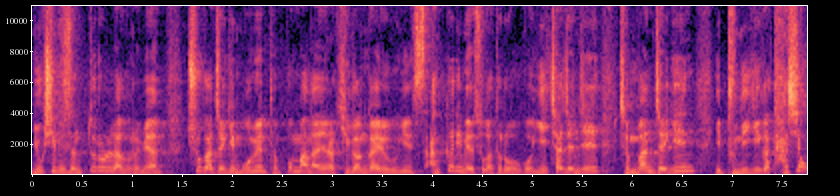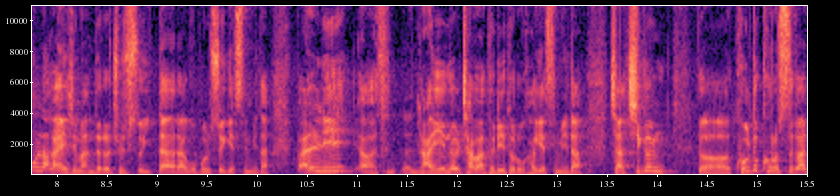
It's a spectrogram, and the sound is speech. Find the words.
60일선 뚫으려 그러면 추가적인 모멘텀뿐만 아니라 기관과 외국인 쌍끌이 매수가 들어오고 2차 전지 전반적인 이 분위기가 다시 올라가야지 만들어 줄 수 있다라고 볼 수 있겠습니다. 빨리 어, 라인을 잡아 드리도록 하겠습니다. 자, 지금 어, 골드 크로스가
